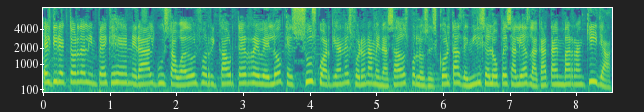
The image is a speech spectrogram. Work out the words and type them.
El director del IMPEC general Gustavo Adolfo Ricaurte reveló que sus guardianes fueron amenazados por los escoltas de Nilce López alias La Gata en Barranquilla.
